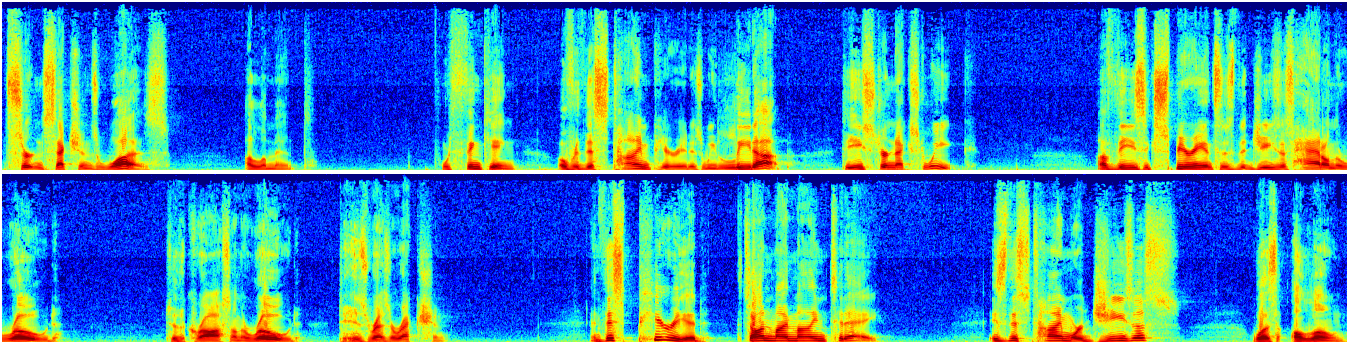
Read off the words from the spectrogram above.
in certain sections was a lament. We're thinking over this time period as we lead up to Easter next week of these experiences that Jesus had on the road to the cross, on the road to his resurrection. And this period that's on my mind today is this time where Jesus was alone.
